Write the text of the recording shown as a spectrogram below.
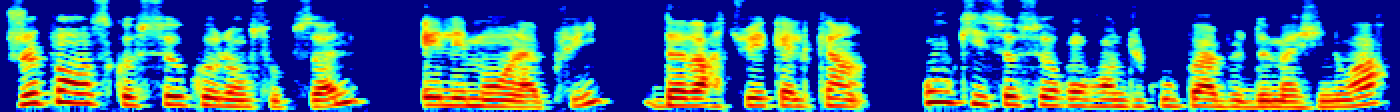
je pense que ceux que l'on soupçonne, éléments à la pluie, d'avoir tué quelqu'un ou qui se seront rendus coupables de magie noire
